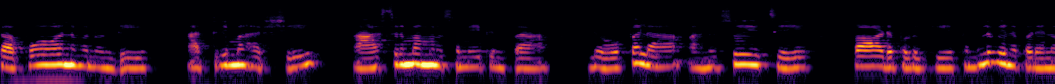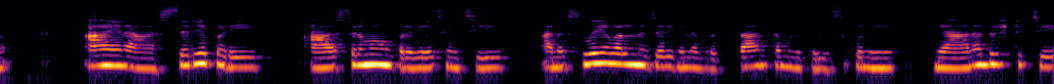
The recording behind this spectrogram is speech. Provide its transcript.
తపోవనము నుండి అత్రి మహర్షి ఆశ్రమమును సమీపింప లోపల అనుసూయిచే పాడబడు గీతములు వినపడెను. ఆయన ఆశ్చర్యపడి ఆశ్రమము ప్రవేశించి అనసూయ వలన జరిగిన వృత్తాంతమును తెలుసుకుని జ్ఞానదృష్టిచే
